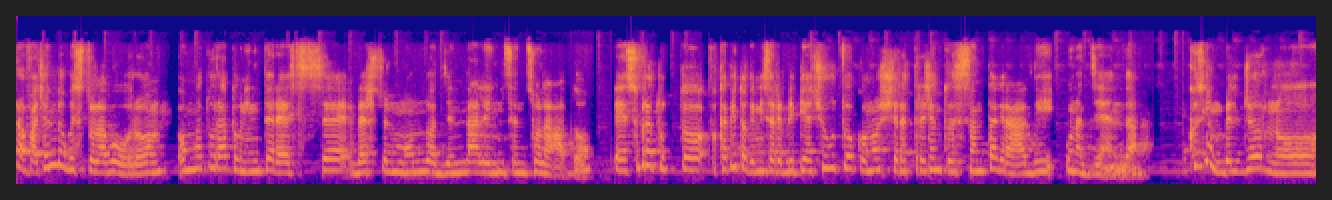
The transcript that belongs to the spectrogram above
Però facendo questo lavoro ho maturato un interesse verso il mondo aziendale in senso lato e soprattutto ho capito che mi sarebbe piaciuto conoscere a 360 gradi un'azienda. Così un bel giorno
